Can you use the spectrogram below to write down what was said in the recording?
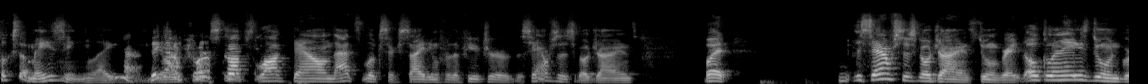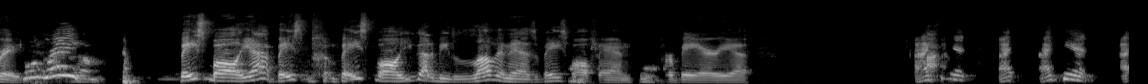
looks amazing. Like Yeah, they got know, a shortstops locked down. That looks exciting for the future of the San Francisco Giants. But the San Francisco Giants doing great. The Oakland A's doing great. Doing great. Um, baseball, yeah, base baseball. You got to be loving it as a baseball fan for Bay Area. I I- can't. I I can't. I,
